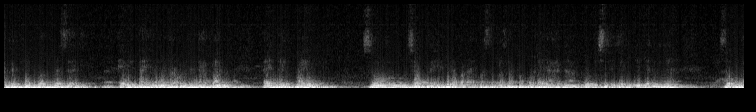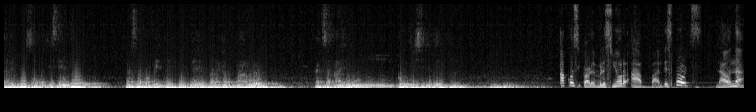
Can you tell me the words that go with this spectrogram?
100% anytime na magkaroon ng laban, title fight. So, siyempre, hindi naman ay basta-basta papabayaan na ang yung po sa doon, basta ma-maintain po niya yung talagang power at saka yung condition Wiljon. Ako si Carlo Villaseñor, Abante Sports. Now na!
